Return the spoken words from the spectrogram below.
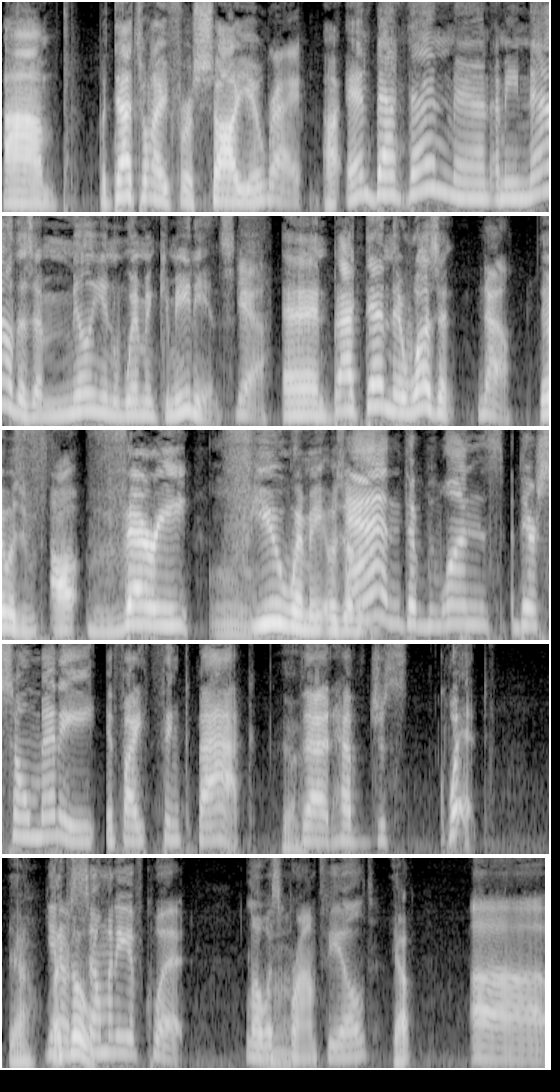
Um, but that's when I first saw you. Right. Uh, and back then, man, I mean, now there's a million women comedians. Yeah. And back then there wasn't. No. There was uh, very few women. It was a, And the ones there's so many. If I think back, Yeah. that have just quit. yeah. You like know, who? so many have quit. Lois Uh-huh. Bromfield, Yep. uh,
